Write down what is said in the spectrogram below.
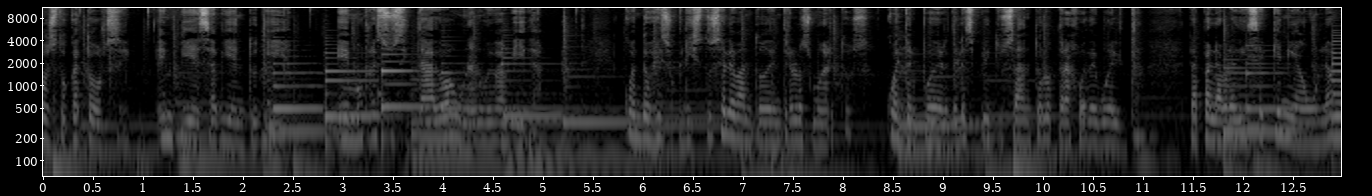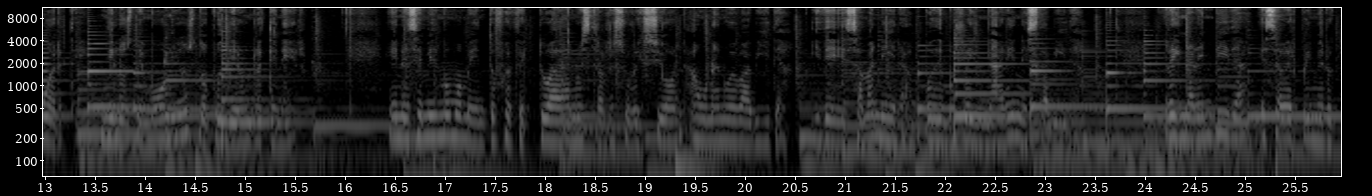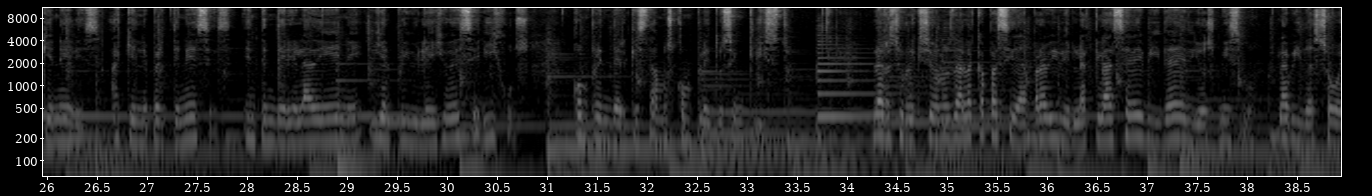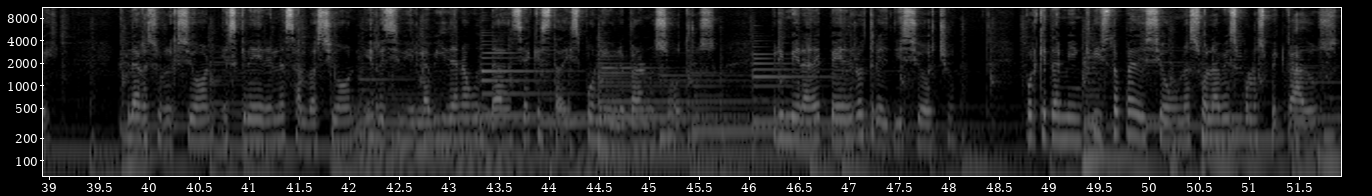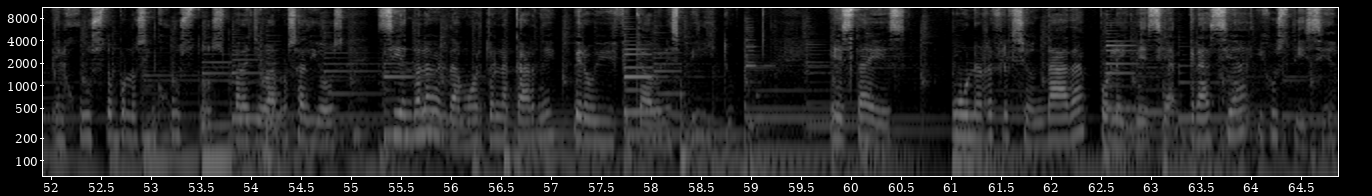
Agosto 14. Empieza bien tu día. Hemos resucitado a una nueva vida. Cuando Jesucristo se levantó de entre los muertos, cuando el poder del Espíritu Santo lo trajo de vuelta, la palabra dice que ni aun la muerte ni los demonios lo pudieron retener. En ese mismo momento fue efectuada nuestra resurrección a una nueva vida y de esa manera podemos reinar en esta vida. Reinar en vida es saber primero quién eres, a quién le perteneces, entender el ADN y el privilegio de ser hijos, comprender que estamos completos en Cristo. La resurrección nos da la capacidad para vivir la clase de vida de Dios mismo, la vida soy. La resurrección es creer en la salvación y recibir la vida en abundancia que está disponible para nosotros. Primera de Pedro 3:18 porque también Cristo padeció una sola vez por los pecados, el justo por los injustos, para llevarnos a Dios, siendo a la verdad muerto en la carne, pero vivificado en espíritu. Esta es una reflexión dada por la Iglesia Gracia y Justicia.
